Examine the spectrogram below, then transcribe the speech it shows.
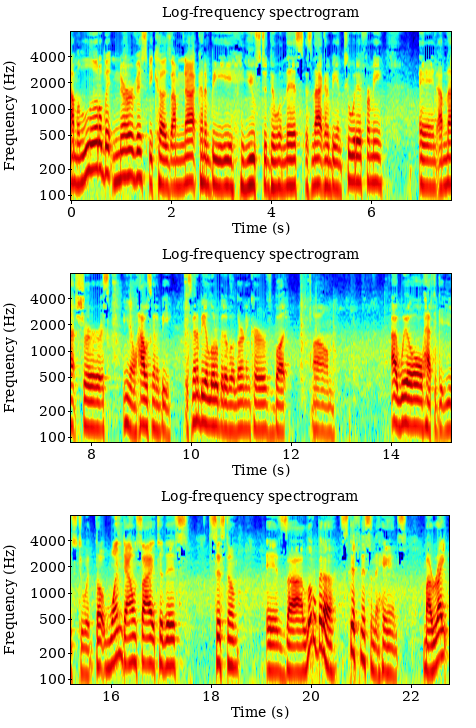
I'm a little bit nervous because I'm not going to be used to doing this. It's not going to be intuitive for me. And I'm not sure, it's, you know, how it's going to be. It's going to be a little bit of a learning curve, but um, I will have to get used to it. The one downside to this system is uh, a little bit of stiffness in the hands. My right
